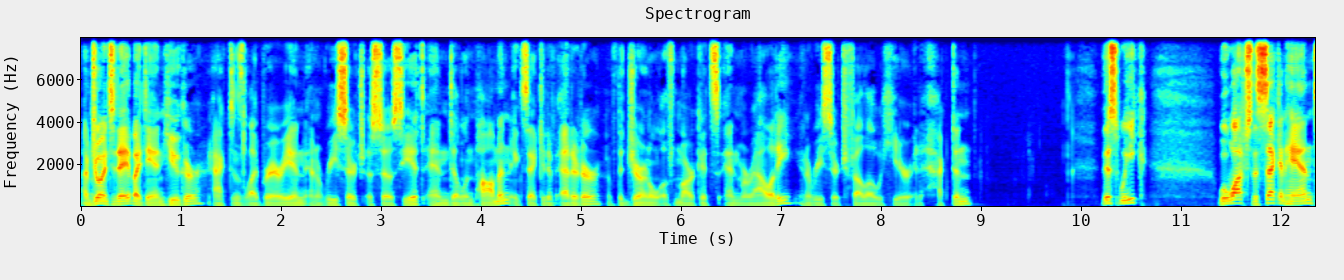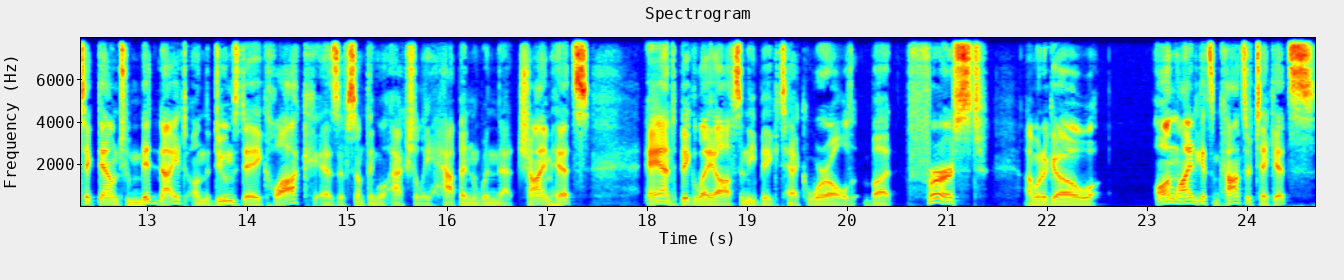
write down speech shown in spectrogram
I'm joined today by Dan Hugger, Acton's librarian and a research associate, and Dylan Pahman, executive editor of the Journal of Markets and Morality and a research fellow here at Acton. This week, we'll watch the second hand tick down to midnight on the doomsday clock as if something will actually happen when that chime hits, and big layoffs in the big tech world. But first, I want to go online to get some concert tickets,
